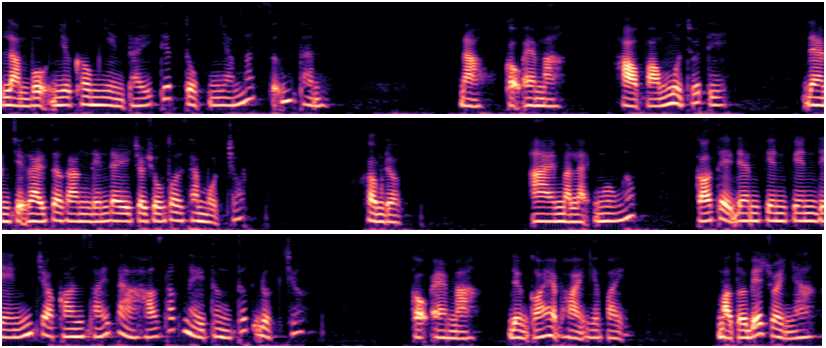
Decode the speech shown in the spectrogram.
làm bộ như không nhìn thấy tiếp tục nhắm mắt dưỡng thần. Nào, cậu em à, hào phóng một chút đi. Đem chị gái giờ găng đến đây cho chúng tôi xem một chút. Không được. Ai mà lại ngu ngốc, có thể đem viên viên đến cho con sói già háo sắc này thưởng thức được chứ? Cậu em à, đừng có hẹp hòi như vậy. Mà tôi biết rồi nha,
